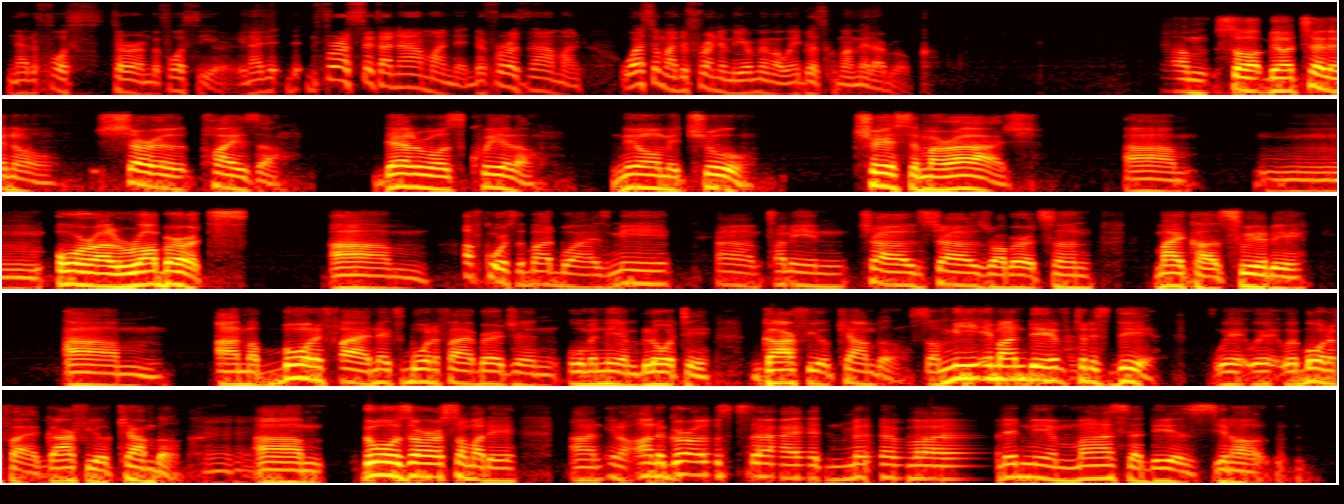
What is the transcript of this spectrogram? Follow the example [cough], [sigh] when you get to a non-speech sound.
Now the first term, the first year. You know, the, the first set of Norman then, the first Norman. What some of the friend of me you remember when you just come at Meadowbrook? Um, so me I tell you now, Cheryl Pizer, Delrose Quayler, Naomi True, Tracy Mirage, um, mm, Oral Roberts, um, of course the bad boys, me, um, I mean Charles Charles Robertson, Michael Swaby, um, I'm a bona fide next bona fide virgin who my name Bloaty, Garfield Campbell. So me, him and Dave to this day, we we we bona fide Garfield Campbell. Mm-hmm. Um, those are some of the, and you know, on the girls' side, never did name Marcia Days, you know,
